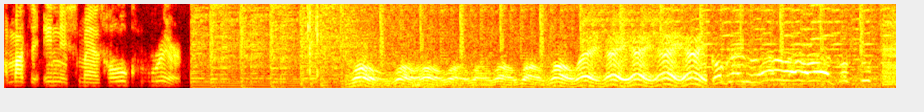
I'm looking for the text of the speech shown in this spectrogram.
I'm about to end this man's whole career. Whoa, whoa, whoa, whoa, whoa, whoa, whoa, whoa. Hey, hey, hey, hey, hey. Go crazy. Ah, go stupid.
